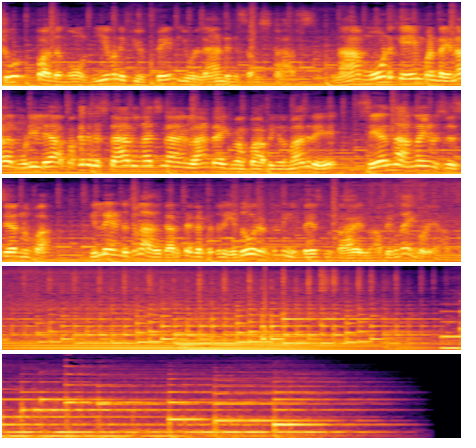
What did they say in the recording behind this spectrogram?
Shoot for the moon even if you fail you land in some stars நான் மூணுக்கு எய்ம் பண்றேன். என்னால முடியல பக்கத்துல ஸ்டார் இருந்தாச்சு நான் லேண்ட் ஆகிக்குவேன்ப்பா அப்படிங்கிற மாதிரி சேர்ந்து அண்ணா யூனிவர்சிட்டியில சேரணும்ப்பா. இல்லை என்று சொன்னால் அதுக்கு அடுத்த கட்டத்துல ஏதோ ஒரு இடத்துல நீங்க பேசணும் ஆயிடும் அப்படிங்கிறது தான் எங்களுடைய ஆசை.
